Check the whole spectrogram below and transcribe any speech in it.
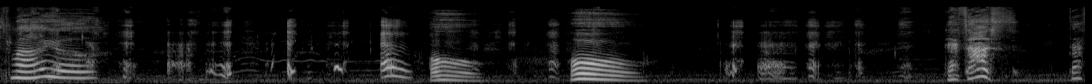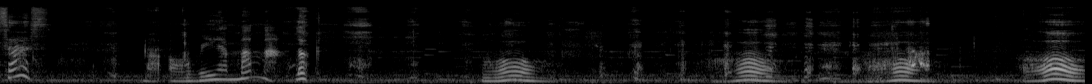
Smile. Oh. Oh. That's us. That's us. Maori and Mama. Look. Oh. Oh. Oh. Oh.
